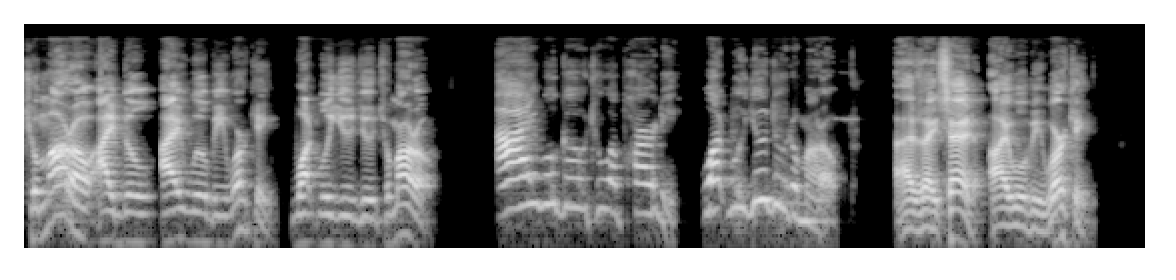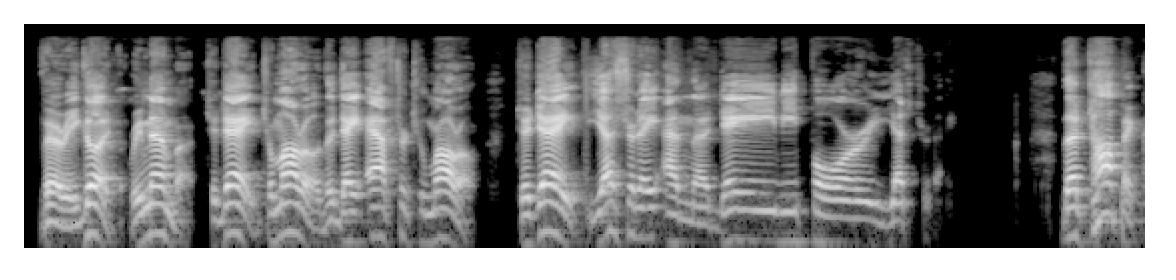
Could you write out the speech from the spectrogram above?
Tomorrow I will I will be working. What will you do tomorrow? I will go to a party. What will you do tomorrow? As I said, I will be working. Very good. Remember, today, tomorrow, the day after tomorrow, today, yesterday, and the day before yesterday. The topic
